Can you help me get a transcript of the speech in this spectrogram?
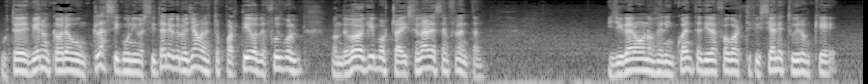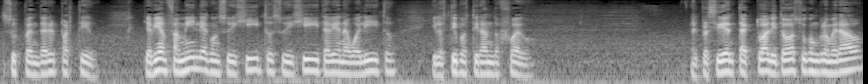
Ustedes vieron que ahora hubo un clásico universitario que lo llaman estos partidos de fútbol donde dos equipos tradicionales se enfrentan. Y llegaron unos delincuentes a tirar fuegos artificiales, tuvieron que suspender el partido. Y habían familia con su hijito, su hijita, habían abuelitos y los tipos tirando fuego. El presidente actual y todo su conglomerado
